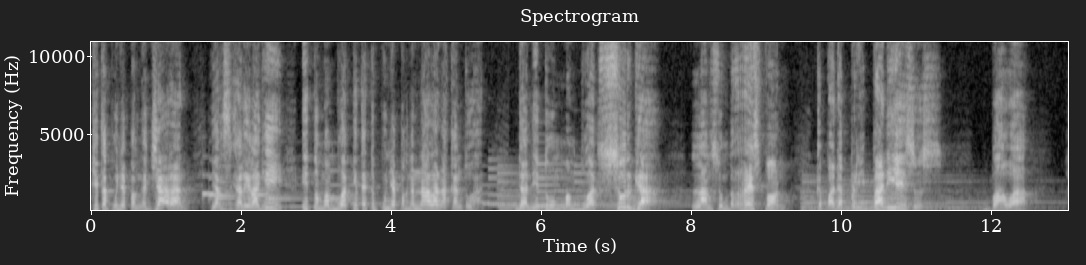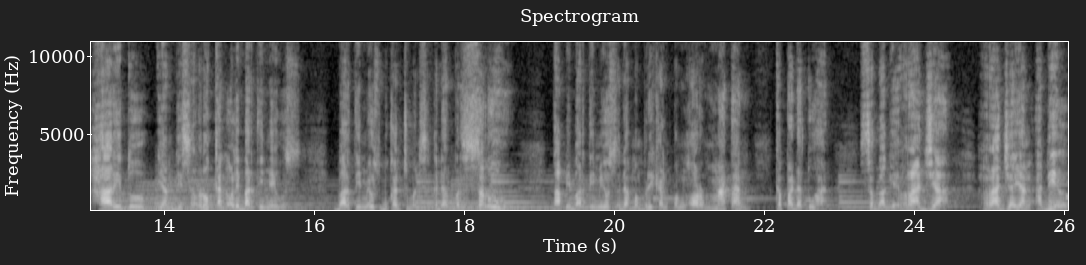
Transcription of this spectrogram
Kita punya pengejaran yang sekali lagi itu membuat kita itu punya pengenalan akan Tuhan. Dan itu membuat surga langsung berespon kepada pribadi Yesus bahwa hari itu yang diserukan oleh Bartimeus. Bartimeus bukan cuma sekedar berseru, tapi Bartimeus sedang memberikan penghormatan kepada Tuhan sebagai raja, raja yang adil,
